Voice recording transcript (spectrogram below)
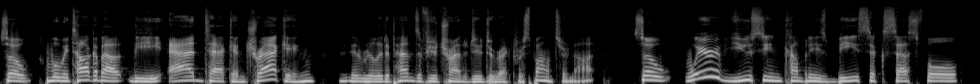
So when we talk about the ad tech and tracking, it really depends if you're trying to do direct response or not. So, where have you seen companies be successful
